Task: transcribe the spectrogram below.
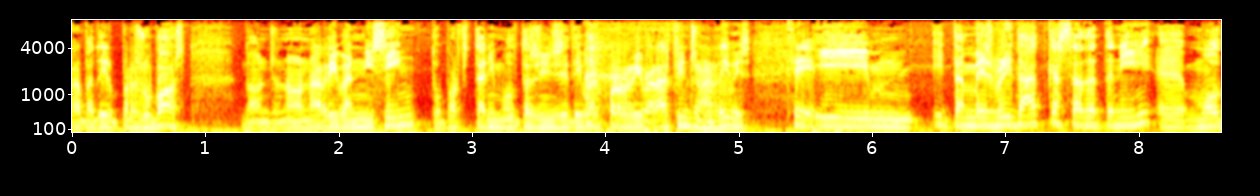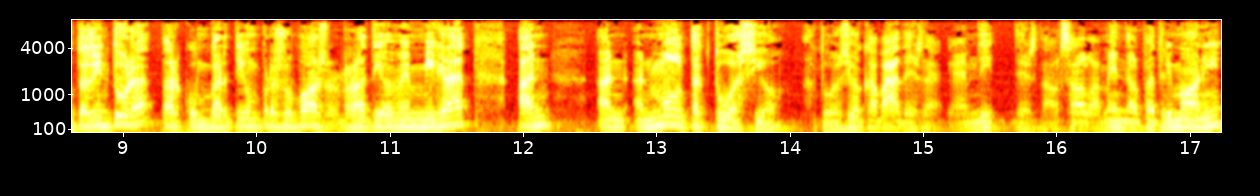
repetir el pressupost doncs no n'arriben ni cinc, tu pots tenir moltes iniciatives però arribaràs fins on mm-hmm. arribis sí. I, i també és veritat que s'ha de tenir eh, molta cintura per convertir un pressupost relativament migrat en, en, en molta actuació actuació que va des de, hem dit, des del salvament del patrimoni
